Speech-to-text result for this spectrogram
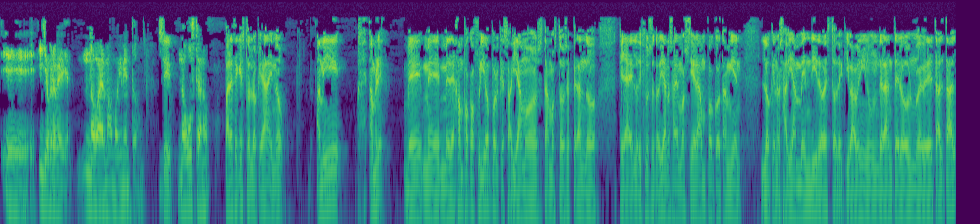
Eh, y yo creo que no va a haber más movimiento. Sí, Nos guste o no. parece que esto es lo que hay, ¿no? A mí, hombre, me, me, me deja un poco frío porque sabíamos, estamos todos esperando, que ya lo dijimos otro día, no sabemos si era un poco también lo que nos habían vendido esto de que iba a venir un delantero, un 9 tal, tal,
